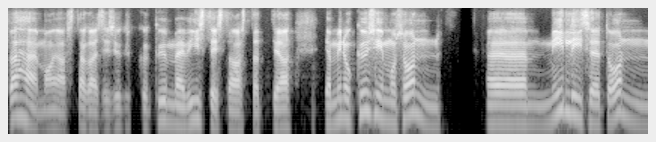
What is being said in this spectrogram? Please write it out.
vähem ajas tagasi, sihuke kümme-viisteist aastat. Ja, ja minu küsimus on, äh, millised on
